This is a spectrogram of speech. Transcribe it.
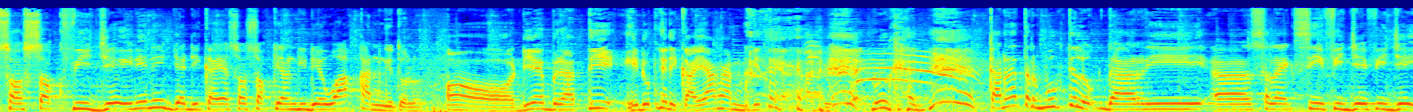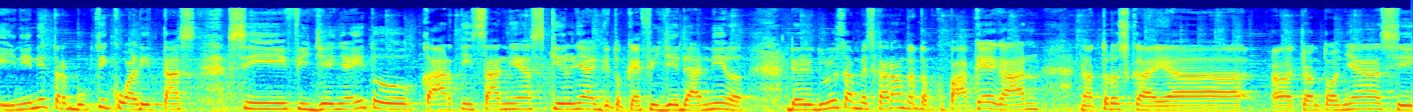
sosok VJ ini nih jadi kayak sosok yang didewakan gitu loh. Oh, dia berarti hidupnya di kayangan begitu ya. Aduh. Bukan. Karena terbukti loh dari eh, seleksi VJ-VJ ini nih terbukti kualitas si VJ-nya itu keartisannya, skillnya gitu kayak VJ Daniel. Dari dulu sampai sekarang tetap kepake kan. Nah, terus kayak eh, contohnya si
